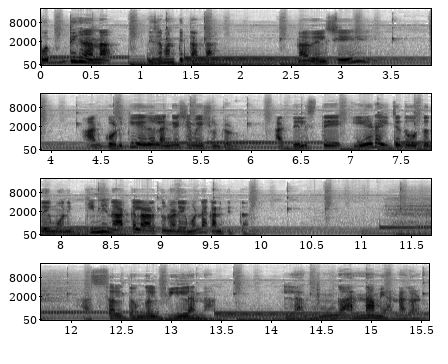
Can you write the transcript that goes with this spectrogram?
కొద్దిగా అన్న నిజమనిపిస్తుందా నాకు తెలిసి ఆయన కొడుకు ఏదో లంగేశం వేసి ఉంటాడు అది తెలిస్తే ఏడ ఇజ్జత అవుతుందేమో అని గిన్ని నాటకాలు ఆడుతున్నాడేమో అని నాకు అనిపిస్తుంది అస్సలు దొంగలు వీళ్ళన్నా. లంగా అన్నా మీ అన్నగాడు.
